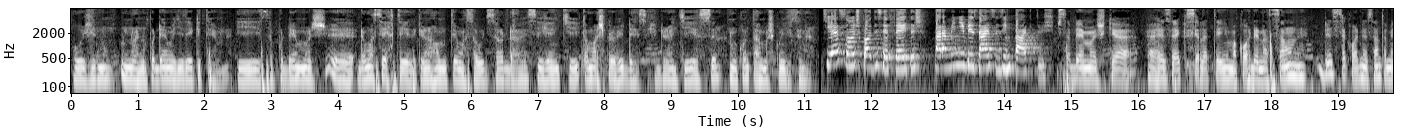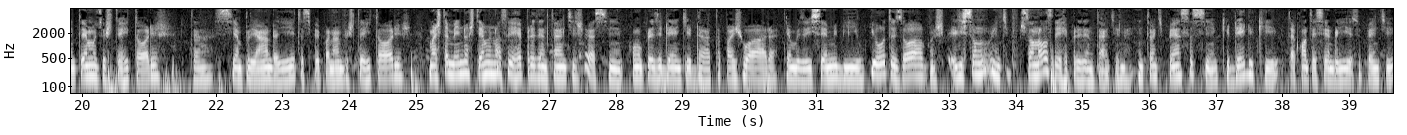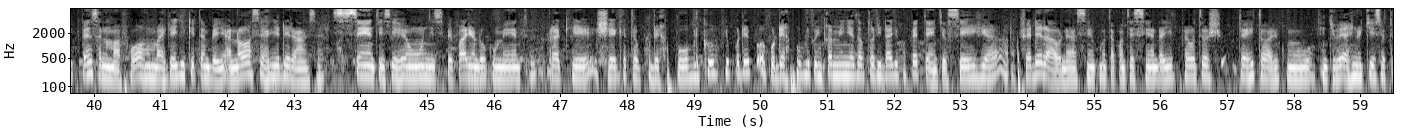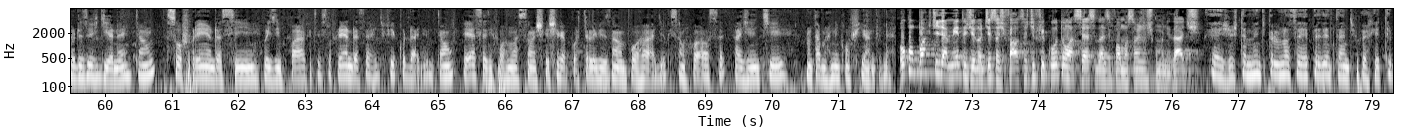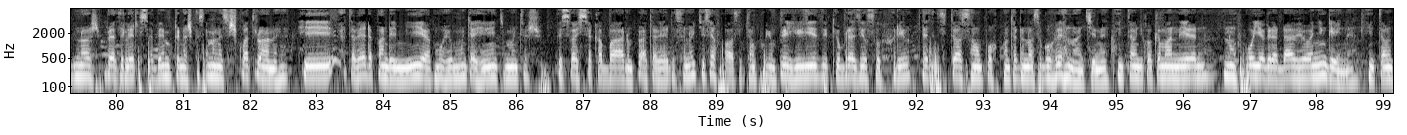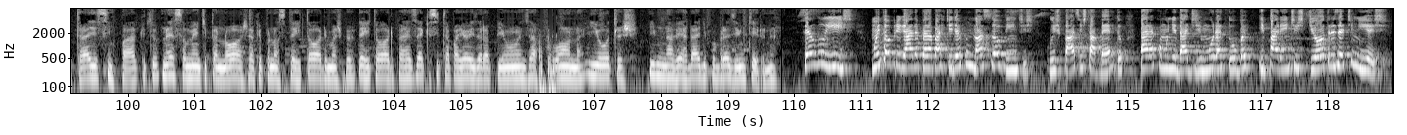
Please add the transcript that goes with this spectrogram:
hoje não, nós não podemos dizer que temos, né? E só podemos é, dar uma certeza que nós vamos ter uma saúde saudável se a gente tomar as providências. Durante isso, não contamos com isso, né? Que ações podem ser feitas para minimizar esses impactos? Sabemos que a, a Resex ela tem uma coordenação, né? Dentro dessa coordenação também temos os territórios está se ampliando aí, está se preparando os territórios, mas também nós temos nossos representantes, assim, como o presidente da Tapajoara, temos o ICMBio e outros órgãos, eles são, são nossos representantes, né? Então a gente pensa assim, que desde que está acontecendo isso, a gente pensa numa forma, mas desde que também a nossa liderança se sentem, se reúnem, se preparem um documento para que chegue até o poder público e o poder, o poder público encaminhe as autoridade competente, ou seja, federal, né? Assim como está acontecendo aí para outros territórios, como a gente vê as notícias todos os dias, né? Então, sofrendo assim os impactos, sofrendo essas dificuldades. Então, essas informações que chegam por televisão, por rádio, que são falsas, a gente não está mais nem confiando, né? O compartilhamento de notícias falsas dificulta o acesso das informações nas comunidades? É, justamente pelo nosso representante, porque todos nós brasileiros sabemos que nós passamos nesses quatro anos, né? E através da pandemia morreu muita gente, muitas pessoas se acabaram através dessa notícia falsa. Então foi um prejuízo que o Brasil sofreu nessa situação por conta do nosso governante, né? Então, de qualquer maneira, não foi agradável a ninguém, né? Então traz esse impacto isso não é somente para nós, aqui para o nosso território, mas para o território, para Rezex, Itapajós, Arapiões, a Flona e outras, e na verdade para o Brasil inteiro, né? Seu Luiz, muito obrigada pela partilha com os nossos ouvintes. O espaço está aberto para a comunidade de Muratuba e parentes de outras etnias.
